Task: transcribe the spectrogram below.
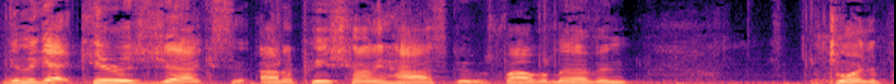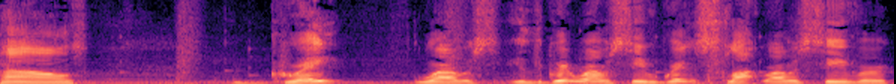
Then we got Kearis Jackson out of Peach County High School, 5'11", 200 pounds. Great wide he's a great wide receiver, great slot wide receiver.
